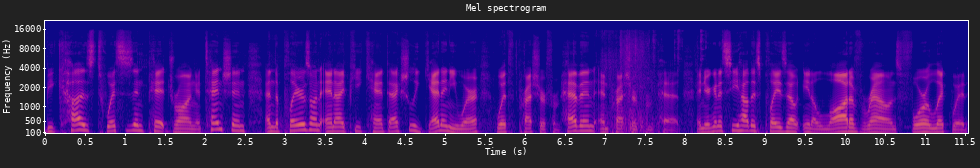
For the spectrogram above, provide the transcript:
because Twist is in pit drawing attention, and the players on NIP can't actually get anywhere with pressure from Heaven and pressure from pit. And you're going to see how this plays out in a lot of rounds for Liquid.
